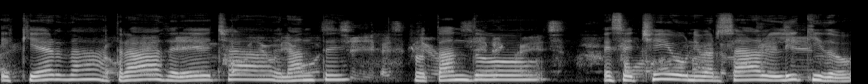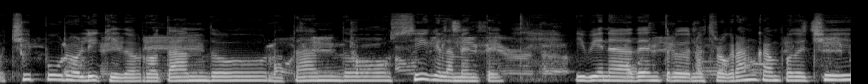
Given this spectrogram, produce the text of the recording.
izquierda, atrás, derecha, adelante, rotando ese chi universal líquido, chi puro líquido, rotando, rotando, sigue la mente y viene adentro de nuestro gran campo de chi,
